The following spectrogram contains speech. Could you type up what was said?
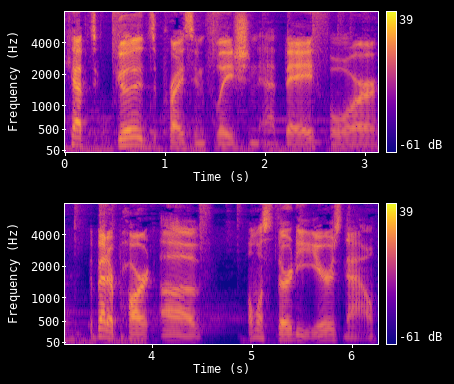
kept goods price inflation at bay for the better part of almost 30 years now.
